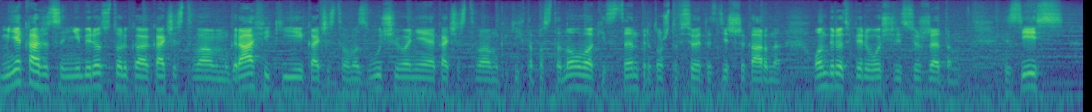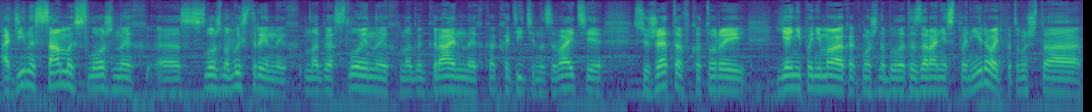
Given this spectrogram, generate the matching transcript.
мне кажется, не берет столько качеством графики, качеством озвучивания, качеством каких-то постановок и сцен, при том, что все это здесь шикарно. Он берет в первую очередь сюжетом. Здесь один из самых сложных, э, сложно выстроенных, многослойных, многогранных, как хотите называйте, сюжетов, который я не понимаю, как можно было это заранее спланировать, потому что,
